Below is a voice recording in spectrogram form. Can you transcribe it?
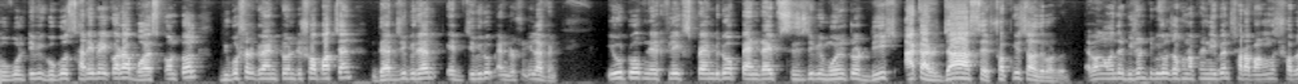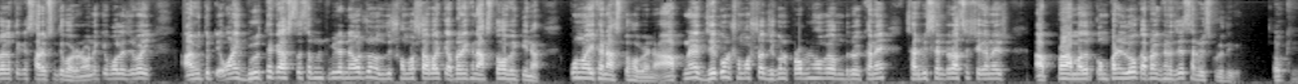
গুগল টিভি গুগল সার্টিফাই করা ভয়েস কন্ট্রোল দুই বছর গ্র্যান্ড টোয়েন্টি সব পাচ্ছেন দেড় GB RAM eight GB ROM Android eleven YouTube Netflix Prime Video pen drive CCTV monitor dish আকার যা আছে সব কিছু চালাতে পারবেন। এবং আমাদের ভীষণ টিভিগুলো যখন আপনি নেবেন, সারা বাংলাদেশ সব জায়গা থেকে সার্ভিস নিতে পারবেন। অনেকে বলে যে, ভাই, আমি তো অনেক দূর থেকে আসতে আসতে আপনি টিভিটা নেওয়ার জন্য, যদি সমস্যা আবার কি, আপনার এখানে আসতে হবে কিনা? কোনো এখানে আসতে হবে না। আপনার যে কোনো সমস্যা যে কোনো প্রবলেম হবে, আমাদের ওইখানে সার্ভিস সেন্টার আছে, সেখানে আপনার আমাদের কোম্পানির লোক আপনার এখানে যে সার্ভিস করে দিবে। ওকে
